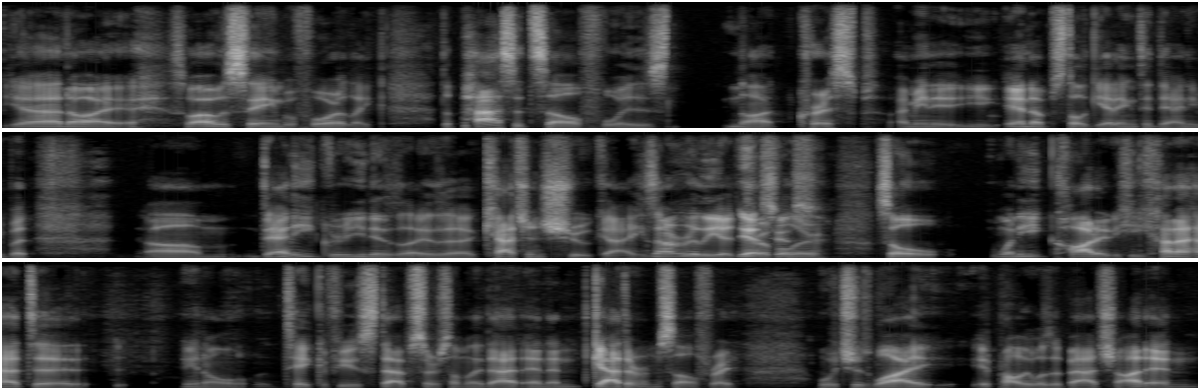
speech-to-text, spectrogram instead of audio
Yeah, no, I so I was saying before, like the pass itself was not crisp. I mean, it, you end up still getting to Danny, but um, Danny Green is a, is a catch and shoot guy. He's not really a Yes, yes. dribbler. So when he caught it, he kind of had to, you know, take a few steps or something like that, and then gather himself, right? Which is why it probably was a bad shot, and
